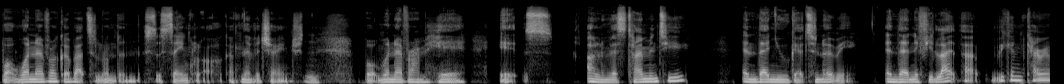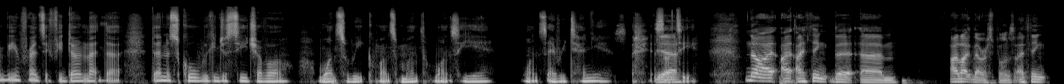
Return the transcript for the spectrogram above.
but whenever I go back to London, it's the same Clarke. I've never changed. Mm. But whenever I'm here, it's I'll invest time into you, and then you'll get to know me. And then if you like that, we can carry on being friends. If you don't like that, then it's cool. We can just see each other once a week, once a month, once a year, once every ten years. It's Yeah. up to you. No, I, I think that um, I like that response. I think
